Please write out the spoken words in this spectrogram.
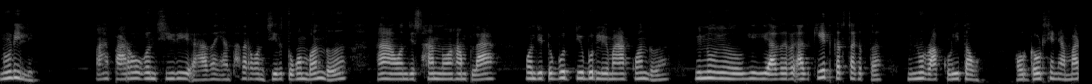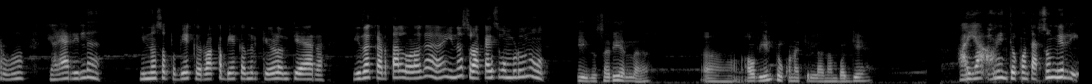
ನೋಡಿಲಿ ಆ ಪಾರ ಒಂದು ಸೀರೆ ಅದ ಎಂಥದ್ರ ಒಂದು ಸೀರೆ ತೊಗೊಂಬಂದು ಹಾಂ ಒಂದಿಷ್ಟು ಹಣ್ಣು ಹಂಪ್ಲ ಒಂದಿಟ್ಟು ಬುತ್ತಿ ಬುರ್ಲಿ ಮಾಡ್ಕೊಂಡು ಇನ್ನೂ ಈ ಅದ್ರ ಅದಕ್ಕೆ ಏಟ್ ಖರ್ಚಾಗುತ್ತೆ? ಇನ್ನೂ ರೊಕ್ಕ ಉಳಿತಾವು. ಅವ್ರ ಗೌಡ್ಸೇನೆ ಅಮ್ಮಾರು ಹೇಳ್ಯಾರಿಲ್ಲ ಇನ್ನೊಂದು ಸ್ವಲ್ಪ ಬೇಕು ರೊಕ್ಕ ಬೇಕಂದ್ರೆ ಕೇಳು ಅಂತ ಯಾರ ಇದ ಕಡ್ತಾಲೊಳಗೆ ಇನ್ನೂ ರೊಕ್ಕ ಇಸ್ಕೊಂಬಿಡುನು. ಇದು ಸರಿಯಲ್ಲ ಅವ್ರು ಏನು ತಿಳ್ಕೊಳಕ್ಕಿಲ್ಲ ನಮ್ಮ ಬಗ್ಗೆ? ಅಯ್ಯ ಅವ್ರೇನು ತಿಳ್ಕೊಂತಾರೆ? ಸುಮ್ಮಿರ್ರಿ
